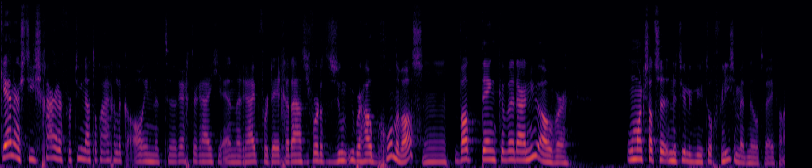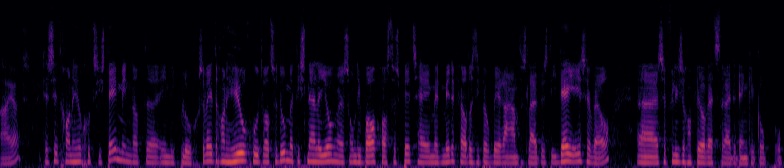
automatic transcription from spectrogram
kenners die schaarden Fortuna toch eigenlijk al in het uh, rechterrijtje en rijp voor degradatie voordat het seizoen überhaupt begonnen was. Wat denken we daar nu over? Ondanks dat ze natuurlijk nu toch verliezen met 0-2 van Ajax. Er zit gewoon een heel goed systeem in, dat, eh, in die ploeg. Ze weten gewoon heel goed wat ze doen met die snelle jongens om die balvaste spits heen. Met middenvelders die proberen aan te sluiten. Dus het idee is er wel. Uh, ze verliezen gewoon veel wedstrijden, denk ik, op, op,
